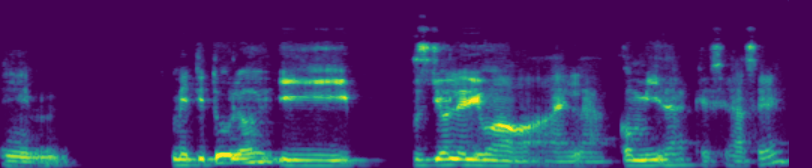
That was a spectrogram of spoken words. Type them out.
Eh, me titulo y pues yo le digo a, la comida que se hace,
